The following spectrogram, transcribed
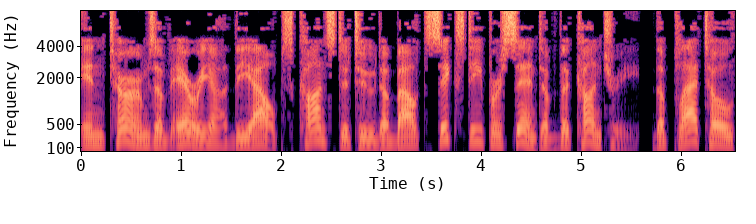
In terms of area the Alps constitute about 60% of the country, the plateau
